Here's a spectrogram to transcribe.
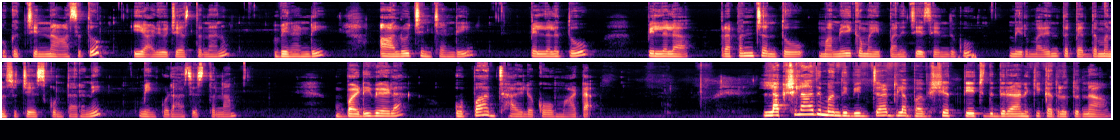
ఒక చిన్న ఆశతో ఈ ఆడియో చేస్తున్నాను. వినండి ఆలోచించండి. పిల్లలతో పిల్లల ప్రపంచంతో మమేకమై పనిచేసేందుకు మీరు మరింత పెద్ద మనసు చేసుకుంటారని మేము కూడా ఆశిస్తున్నాం. బడివేళ ఉపాధ్యాయులకు మాట. లక్షలాది మంది విద్యార్థుల భవిష్యత్ తీర్చిదిద్దడానికి కదులుతున్న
